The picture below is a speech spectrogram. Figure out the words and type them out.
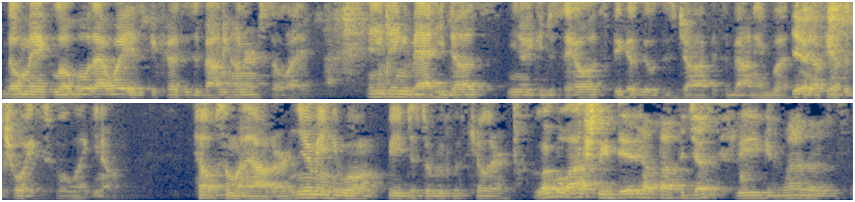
they'll make Lobo that way is because he's a bounty hunter. So like anything bad he does, you know, you can just say, "Oh, it's because it was his job. It's a bounty." But you Yeah. know, if he has a choice, he'll like you know help someone out, or you know what I mean. He won't be just a ruthless killer. Lobo actually did help out the Justice League in one of those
